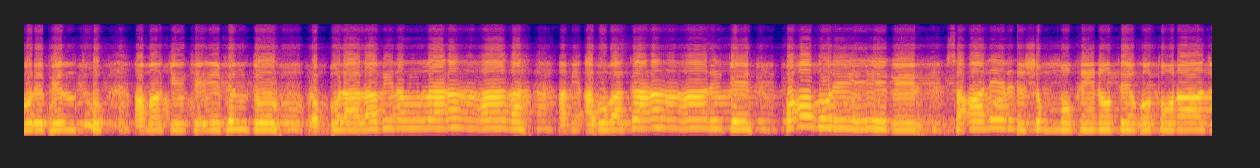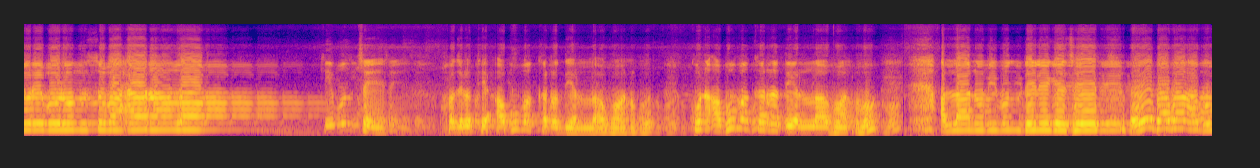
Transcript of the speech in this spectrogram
করে ফেলতো, আমাকে খেয়ে ফেলতো। রব্বুল আলামিন আমি আবু বাকারকে কবরের সালের সম্মুখীন হতে হতো না, জোরে বলুন সুবহানাল্লাহ। কে বলছেন হযরতে আবু বাকর রদি আল্লাহ আনহু। কোন আবু বাকর রদি আল্লাহ আনহু? আল্লাহ নবী বলতে লেগেছে, ও বাবা আবু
